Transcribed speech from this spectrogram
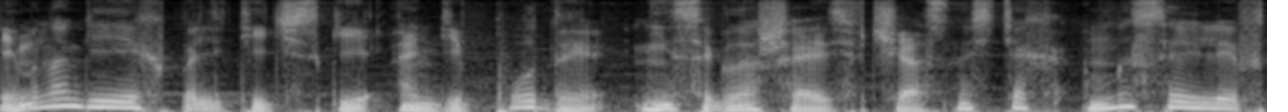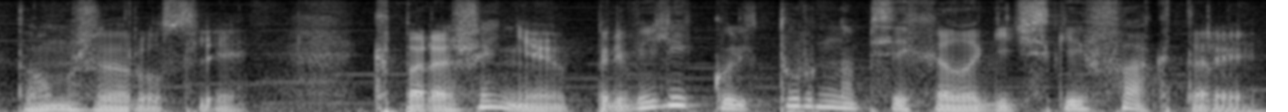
И многие их политические антиподы, не соглашаясь в частностях, мыслили в том же русле. К поражению привели культурно-психологические факторы,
